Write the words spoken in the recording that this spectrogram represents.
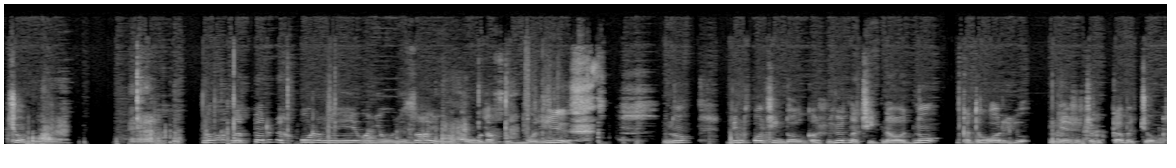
В чем? Ну, на первых уровнях я его не увязаю, но когда футболист. Ну, він очень долго живет, значит, на одну категорию ниже, чем кабачок.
